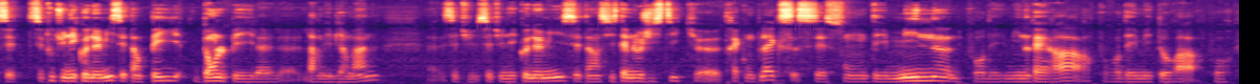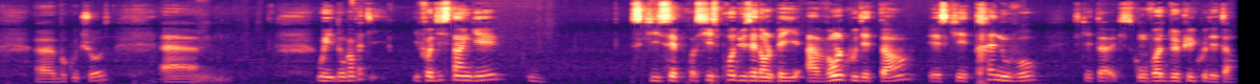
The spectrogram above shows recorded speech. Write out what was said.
c'est toute une économie. C'est un pays dans le pays, l'armée birmane. C'est une économie, c'est un système logistique euh, très complexe. Ce sont des mines pour des minerais rares, pour des métaux rares, pour euh, beaucoup de choses. Euh, oui, donc en fait, il faut distinguer ce qui, se produisait dans le pays avant le coup d'État et ce qui est très nouveau, ce qu'on voit depuis le coup d'État.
